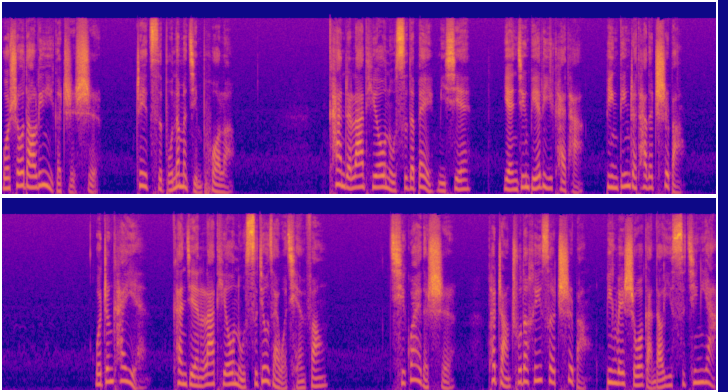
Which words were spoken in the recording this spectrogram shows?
我收到另一个指示，这次不那么紧迫了。看着拉提欧努斯的背，米歇，眼睛别离开他，并盯着他的翅膀。我睁开眼，看见拉提欧努斯就在我前方。奇怪的是，它长出的黑色翅膀并未使我感到一丝惊讶。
